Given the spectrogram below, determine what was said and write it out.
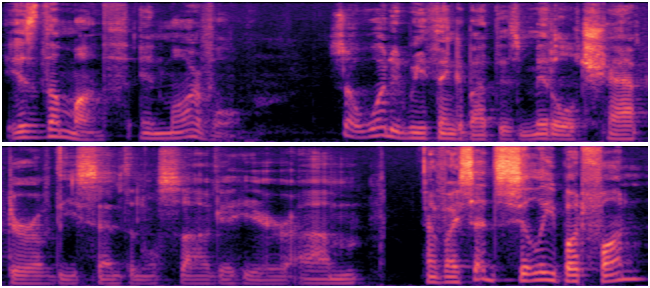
is the month in Marvel. So, what did we think about this middle chapter of the Sentinel saga here? Um, have I said silly but fun?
